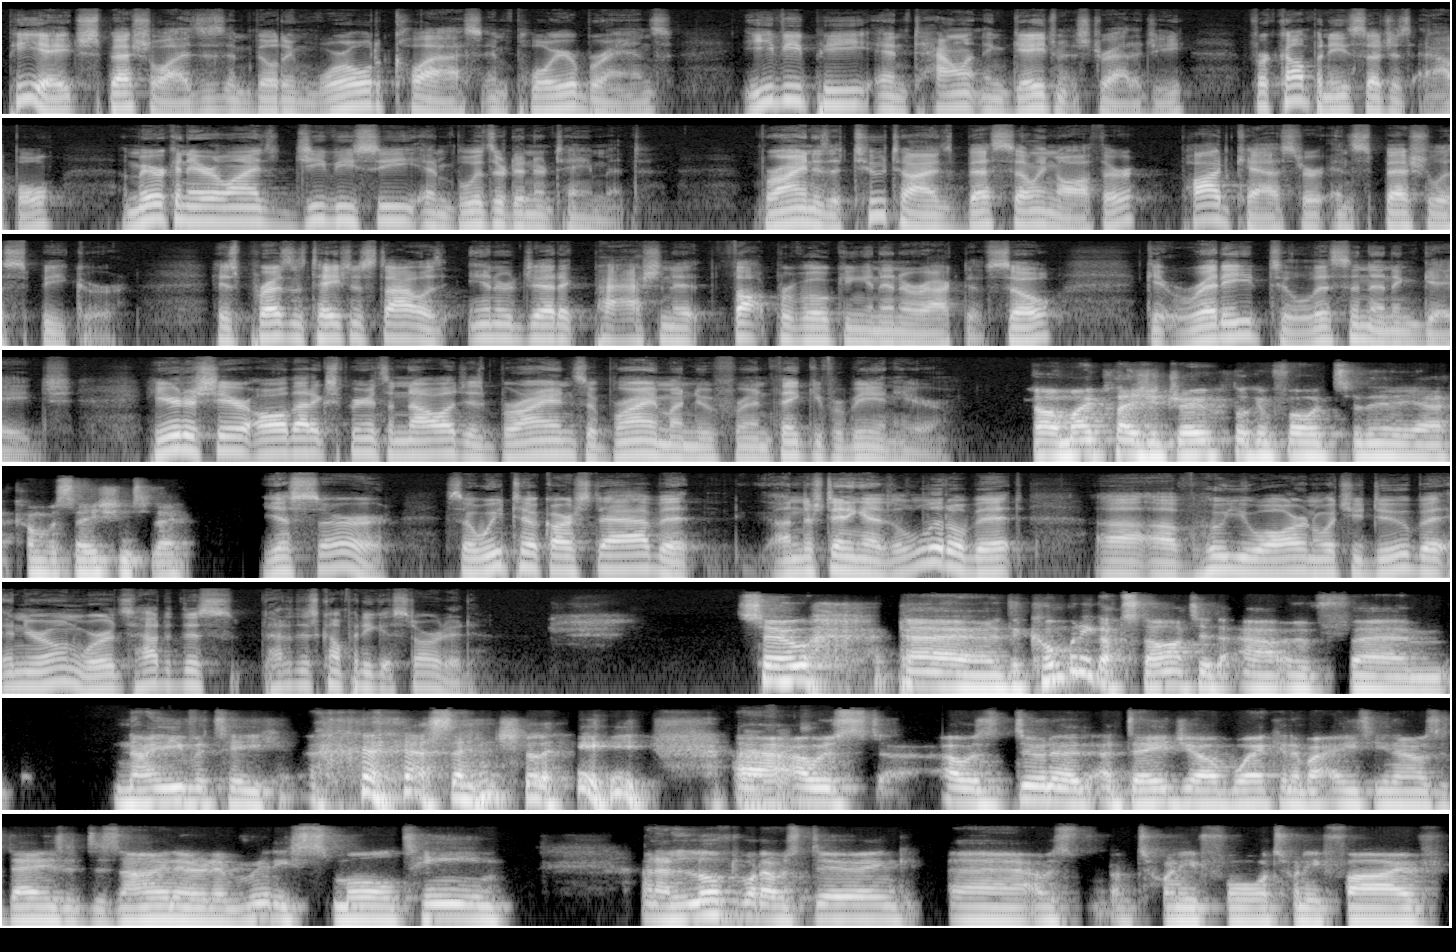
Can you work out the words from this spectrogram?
PH specializes in building world class employer brands, EVP, and talent engagement strategy for companies such as Apple, American Airlines, GVC, and Blizzard Entertainment. Bryan is a two times best selling author, podcaster, and specialist speaker. His presentation style is energetic, passionate, thought provoking, and interactive. So get ready to listen and engage. Here to share all that experience and knowledge is Bryan. So, Bryan, my new friend, thank you for being here. Oh, my pleasure, Drew. Looking forward to the uh, conversation today. Yes, sir. So, we took our stab at understanding a little bit uh, of who you are and what you do. But in your own words, how did this how did this company get started? So, uh, the company got started out of um, naivety essentially. Uh, i was i was doing a, a, day job working about 18 hours a day as a designer in a really small team. And i loved what i was doing. Uh, i was i'm 24 25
